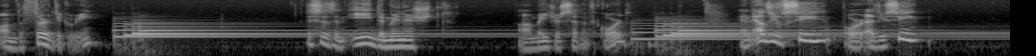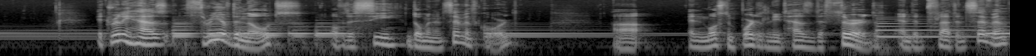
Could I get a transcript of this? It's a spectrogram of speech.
on the third degree. This is an E diminished uh, major seventh chord. And as you'll see, or as you see, it really has three of the notes of the C dominant seventh chord, uh, and most importantly, it has the third and the flattened seventh,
